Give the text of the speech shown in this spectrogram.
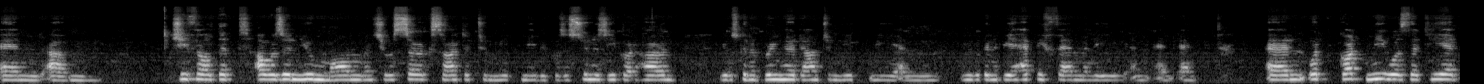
and um, she felt that I was a new mom, and she was so excited to meet me because as soon as he got home, he was going to bring her down to meet me, and we were going to be a happy family, and and and and what got me was that he had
